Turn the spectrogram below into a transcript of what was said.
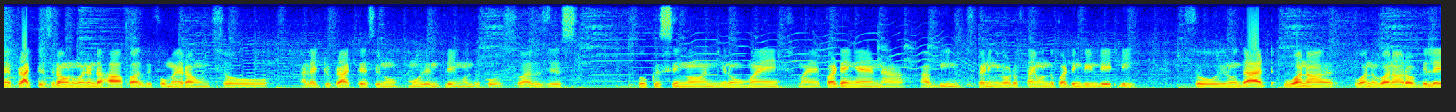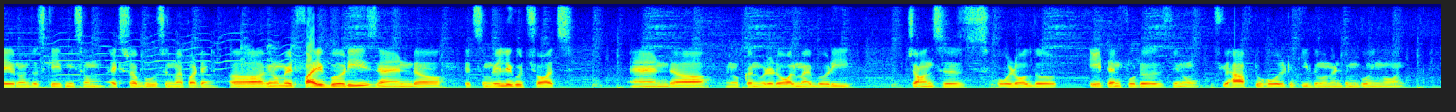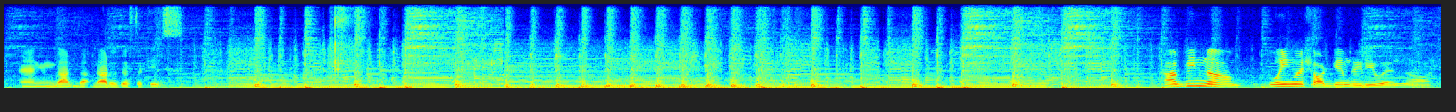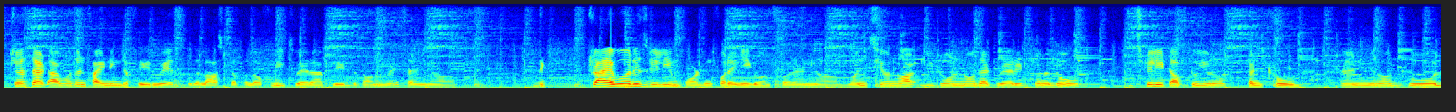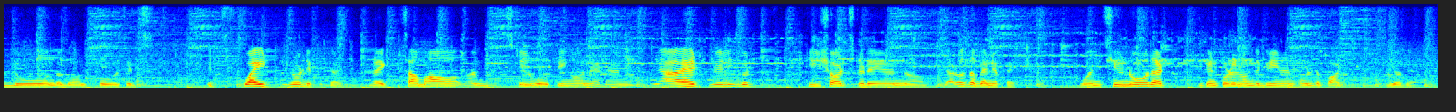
I practice around one and a half hours before my round, so I like to practice, you know, more than playing on the course. So I was just focusing on, you know, my my putting, and uh, I've been spending a lot of time on the putting green lately. So you know that one hour, one one hour of delay, you know, just gave me some extra boost in my putting. Uh, you know, made five birdies and uh, hit some really good shots, and uh, you know, converted all my birdie chances, hold all the eight, ten footers, you know, which you have to hold to keep the momentum going on, and that that, that was just the case. I've been um, doing my short game really well. Uh, just that I wasn't finding the fairways for the last couple of weeks where I played the tournaments, and uh, the driver is really important for any golfer. And uh, once you're not, you don't know that where it's gonna go, it's really tough to you know control and you know go low on the golf course. It's it's quite you know difficult. Like somehow I'm still working on it, and yeah, I hit really good tee shots today, and uh, that was the benefit. Once you know that you can put it on the green and hold the putt, you're there.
